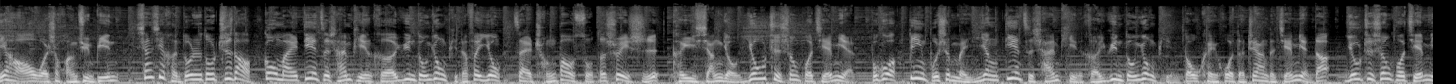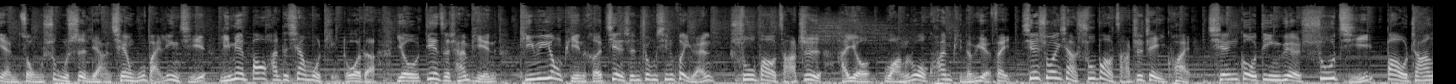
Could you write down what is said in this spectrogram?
你好，我是黄俊斌。相信很多人都知道，购买电子产品和运动用品的费用，在承报所得税时可以享有优质生活减免。不过，并不是每一样电子产品和运动用品都可以获得这样的减免的。优质生活减免总数是两千五百令吉，里面包含的项目挺多的，有电子产品、体育用品和健身中心会员、书报杂志，还有网络宽频的月费。先说一下书报杂志这一块，签购订阅书籍、报章、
